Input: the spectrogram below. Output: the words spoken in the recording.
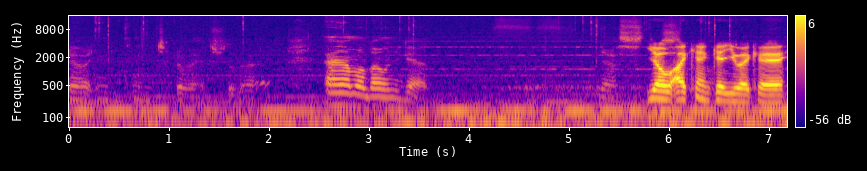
Missed a shot and, and advantage of that. And I'm alone again. Yes. Yo, I can't get you, aka.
